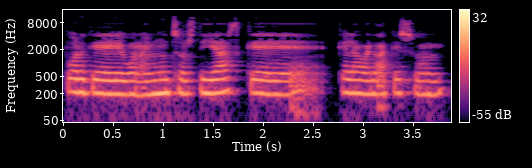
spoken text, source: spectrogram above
porque bueno, hay muchos días que, que la verdad que son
